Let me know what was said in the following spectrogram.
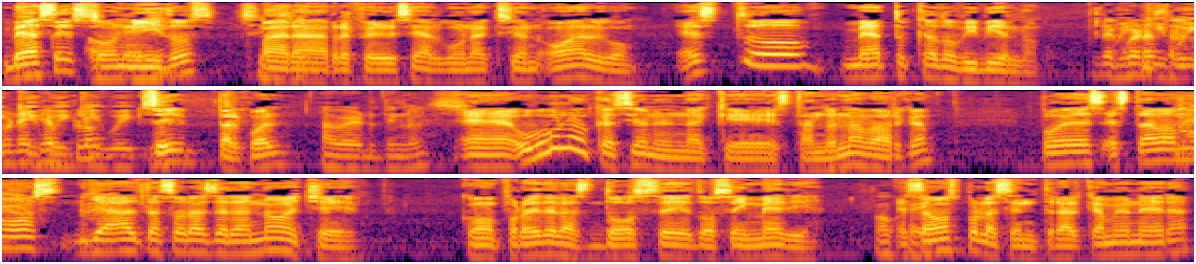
Véase sonidos Sí, para sí. referirse a alguna acción o algo. Esto me ha tocado vivirlo. ¿Recuerdas Wiki, algún wiki, ejemplo? wiki, wiki. Sí, tal cual. A ver, dinos. Eh, hubo una ocasión en la que, estando en la barca, pues estábamos ya a altas horas de la noche, como por ahí de las 12, 12 y media. Estábamos por la central camionera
